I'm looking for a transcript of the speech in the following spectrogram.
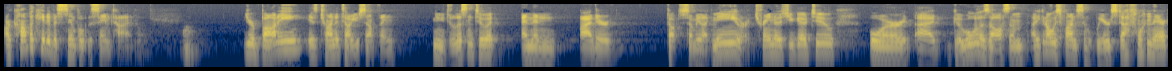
are complicated but simple at the same time. Your body is trying to tell you something. You need to listen to it and then either talk to somebody like me or a trainer that you go to or uh, Google is awesome. Uh, you can always find some weird stuff on there.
